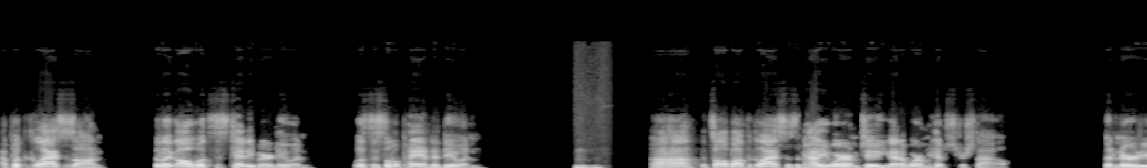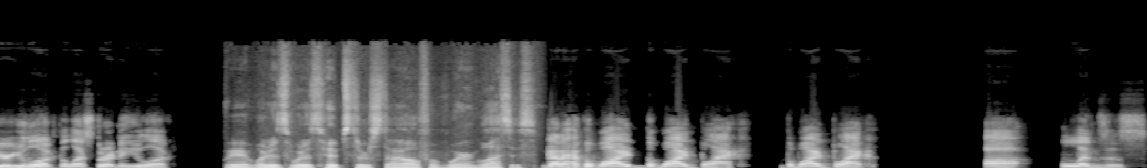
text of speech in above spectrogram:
I put the glasses on. They're like, "Oh, what's this teddy bear doing? What's this little panda doing?" Hmm. Uh huh. It's all about the glasses and how you wear them too. You got to wear them hipster style. The nerdier you look, the less threatening you look. Wait, what is what is hipster style for wearing glasses? Got to have the wide, the wide black, the wide black, uh, lenses.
